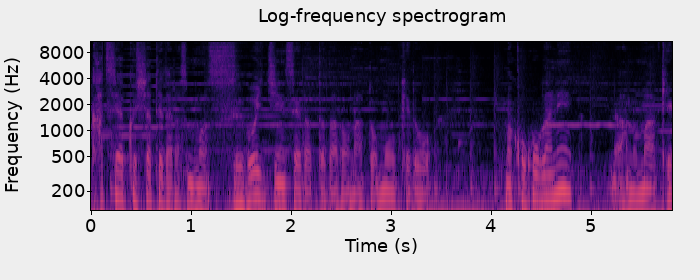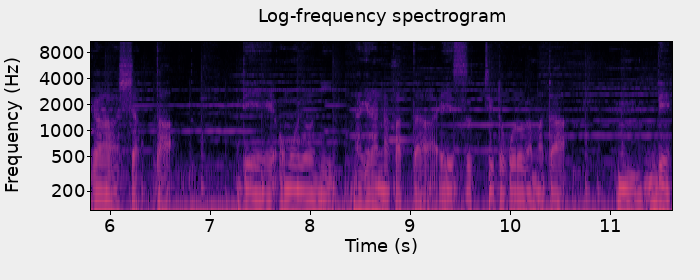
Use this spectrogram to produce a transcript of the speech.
活躍しちゃってたら、もうすごい人生だっただろうなと思うけど、まあ、ここがね、あの、まあ、怪我しちゃった。で、思うように投げられなかったエースっていうところがまた、うん。で、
